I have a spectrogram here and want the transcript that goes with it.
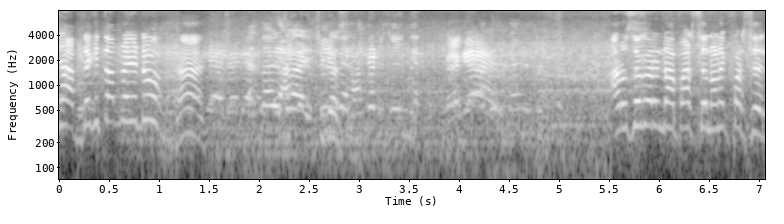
সাপ দেখি তো আপনাকে একটু। হ্যাঁ। ঠিক আছে। হান্ড্রেড আরও সে করেন না পারছেন অনেক পারছেন।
